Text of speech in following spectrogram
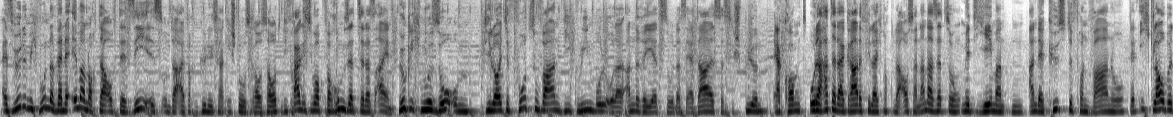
es würde mich wundern, wenn er immer noch da auf der See ist und da einfach einen Königshaki-Stoß raushaut. Die Frage ist überhaupt, warum setzt er das ein? Wirklich nur so, um die Leute vorzuwarnen, wie Green Bull oder andere jetzt, so dass er da ist, dass sie spüren, er kommt. Oder hat er da gerade vielleicht noch eine Auseinandersetzung mit jemandem an der Küste von Wano? Denn ich glaube,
